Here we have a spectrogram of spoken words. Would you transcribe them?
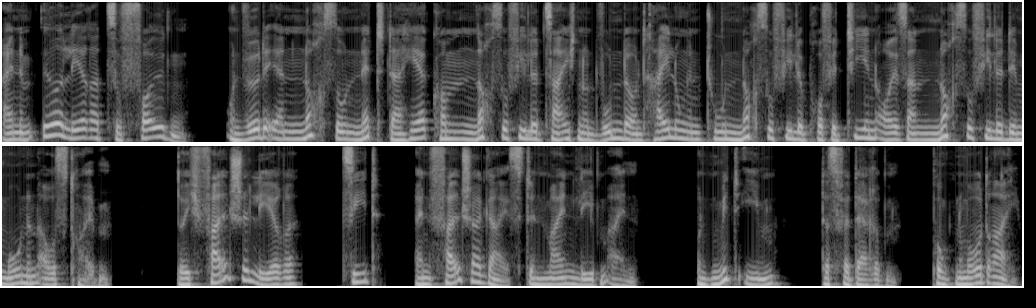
einem Irrlehrer zu folgen, und würde er noch so nett daherkommen, noch so viele Zeichen und Wunder und Heilungen tun, noch so viele Prophetien äußern, noch so viele Dämonen austreiben. Durch falsche Lehre zieht ein falscher Geist in mein Leben ein. Und mit ihm das Verderben. Punkt Nummer drei.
